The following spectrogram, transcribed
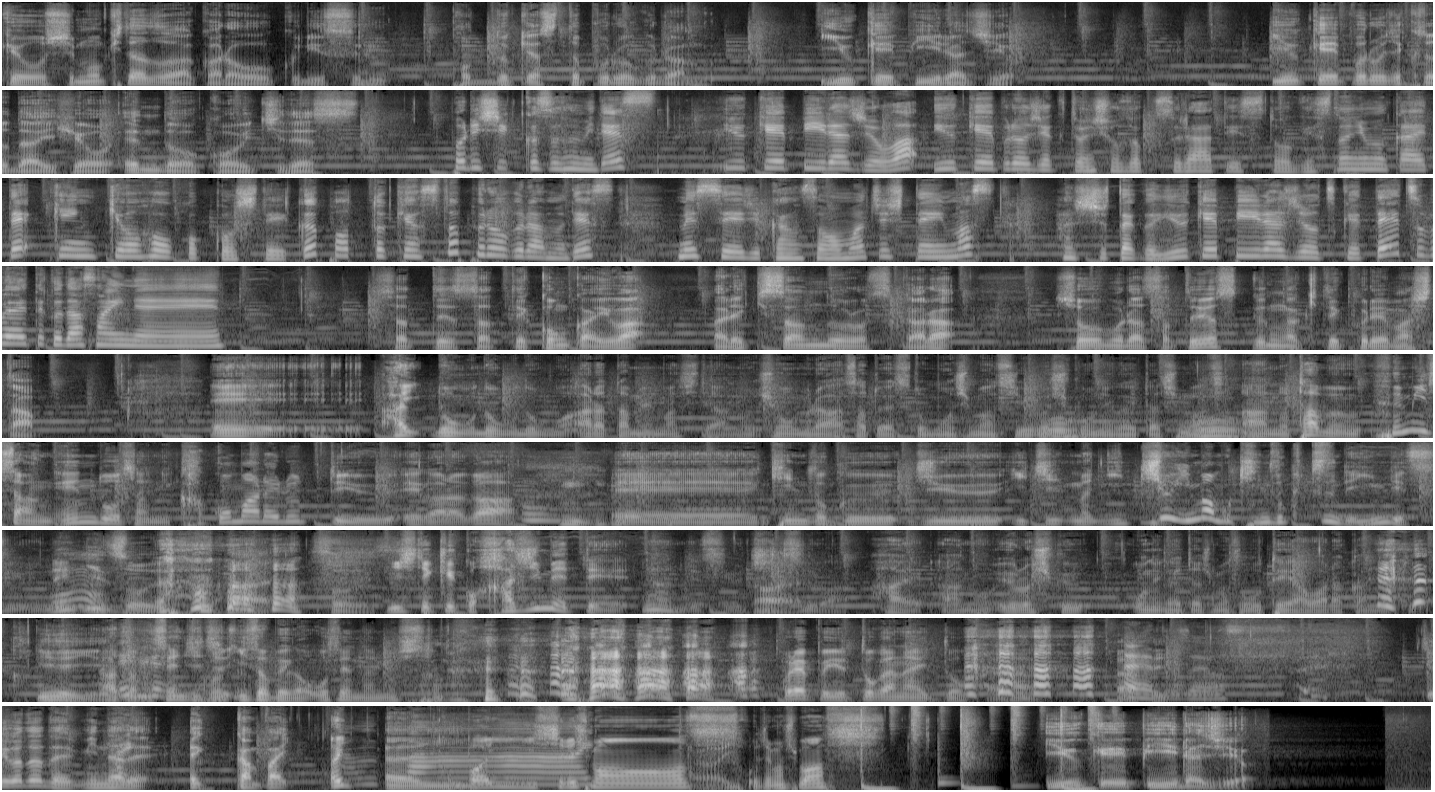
京下北沢からお送りするポッドキャストプログラム UKP ラジオ。UK プロジェクト代表遠藤浩一です。ポリシックスふみです。UKP ラジオは UK プロジェクトに所属するアーティストをゲストに迎えて近況報告をしていくポッドキャストプログラムです。メッセージ感想お待ちしています。ハッシュタグ UKP ラジオをつけてつぶやいてくださいね。さてさて今回はアレキサンドロスから正村里康くんが来てくれましたえー、はいどうもどうもどうも。改めましてあの正村里康と申します。よろしくお願いいたします。あの多分ふみさん遠藤さんに囲まれるっていう絵柄が、うん。えー、金属11まあ一応今も金属積んでいいんですよね、うん。そうです。はい。そうです。にして結構初めてなんですよ、うん。実は、はい、あのよろしかお願いいたします。お手柔らかにというか。いえいえ。あとも先日磯部がお世話になりました。これやっぱ言っとかないと。はい、ありがとうございますということでみんなで、はい、乾杯。はい、乾乾杯。失礼します。はい。お邪魔します。UKP ラジオ。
